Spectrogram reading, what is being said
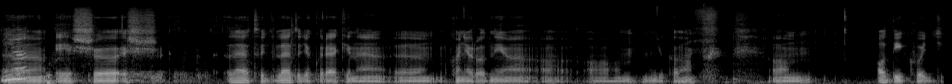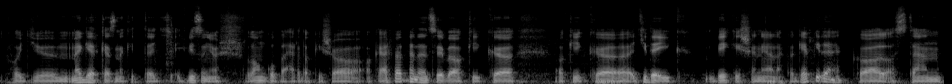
ja. uh, és, és lehet, hogy, lehet, hogy akkor el kéne uh, kanyarodni a, a, a mondjuk a, a addig, hogy, hogy megérkeznek itt egy, egy bizonyos langobárdak is a, a Kárpát-medencébe, akik, akik egy ideig békésen élnek a gepidákkal, aztán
